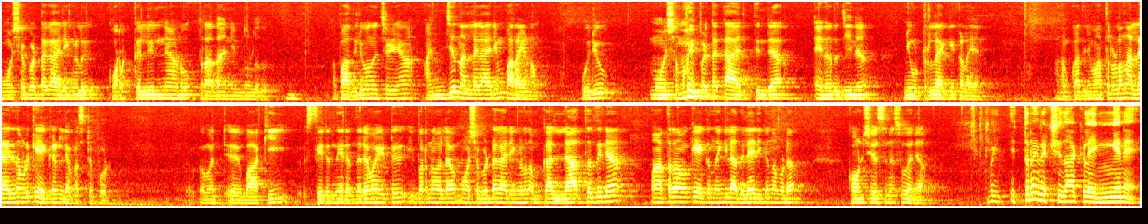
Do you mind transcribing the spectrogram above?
മോശപ്പെട്ട കാര്യങ്ങൾ കുറക്കലിനാണോ പ്രാധാന്യം എന്നുള്ളത്? അപ്പോൾ അതിൽ വന്നു വെച്ച് കഴിഞ്ഞാൽ അഞ്ച് നല്ല കാര്യം പറയണം. ഒരു മോശമായിപ്പെട്ട കാര്യത്തിന്റെ എനർജീനെ ന്യൂട്രലാക്കി കളയാൻ. നമുക്ക് അതിന് മാത്രമുള്ള നല്ല കാര്യം നമ്മൾ കേൾക്കണില്ല ഫസ്റ്റ് ഓഫ് ഓൾ മറ്റ് ബാക്കി സ്ഥിര നിരന്തരമായിട്ട് ഈ പറഞ്ഞ പോലെ മോശപ്പെട്ട കാര്യങ്ങൾ നമുക്ക് അല്ലാത്തതിനെ മാത്രം നമുക്ക് കേൾക്കുന്നെങ്കിൽ അതിലായിരിക്കും നമ്മുടെ കോൺഷ്യസ്നെസ് വരാം. അപ്പോൾ ഇത്ര രക്ഷിതാക്കൾ എങ്ങനെ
